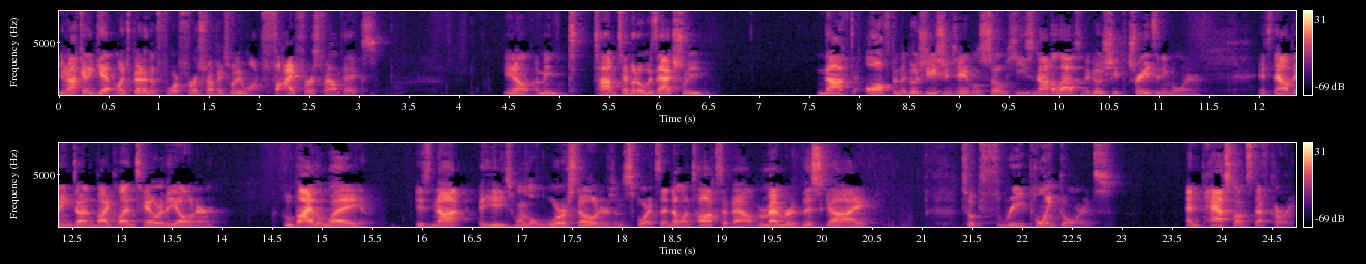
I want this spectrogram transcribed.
you're not going to get much better than four first round picks. What do you want? Five first round picks? You know, I mean, Tom Thibodeau was actually knocked off the negotiation table, so he's not allowed to negotiate the trades anymore. It's now being done by Glen Taylor, the owner, who, by the way, is not, he's one of the worst owners in sports that no one talks about. Remember, this guy took three point guards and passed on Steph Curry.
